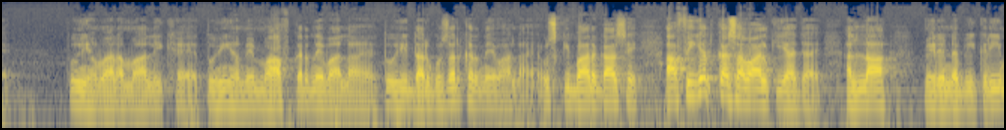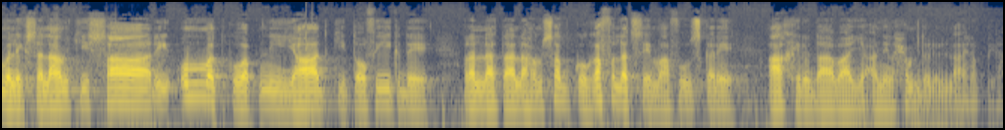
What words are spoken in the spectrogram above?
तू ही हमारा मालिक है, तू ही हमें माफ़ करने वाला है, तू ही दरगुजर करने वाला है। उसकी बारगाह से आफ़ियत का सवाल किया जाए, अल्लाह मेरे नबी करीम सलाम की सारी उम्मत को अपनी याद की तोफ़ी दे और अल्लाह ताला हम सबको गफलत से महफूज करे। आखिर दावा या अनिलहमदिल्ला रबी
